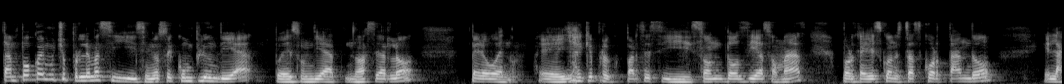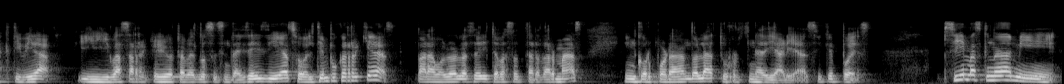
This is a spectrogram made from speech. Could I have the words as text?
Tampoco hay mucho problema si, si no se cumple un día, pues un día no hacerlo. Pero bueno, eh, ya hay que preocuparse si son dos días o más, porque ahí es cuando estás cortando la actividad y vas a requerir otra vez los 66 días o el tiempo que requieras para volverlo a hacer y te vas a tardar más incorporándola a tu rutina diaria. Así que pues, sí, más que nada mi,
